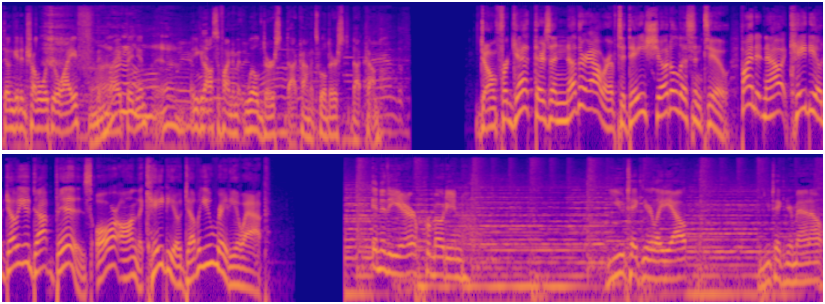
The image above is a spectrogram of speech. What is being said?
Don't get in trouble with your wife, in my opinion. And you can also find him at willdurst.com. It's willdurst.com. Don't forget, there's another hour of today's show to listen to. Find it now at kdow.biz or on the KDOW radio app. End of the year promoting you taking your lady out, you taking your man out,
